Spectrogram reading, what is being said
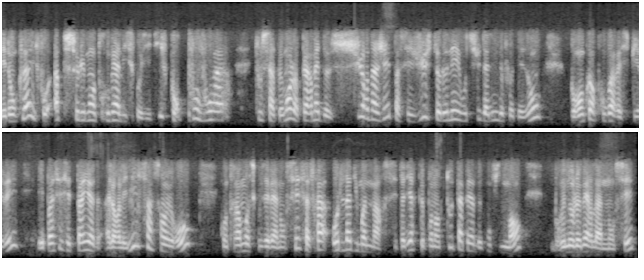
Et donc là, il faut absolument trouver un dispositif pour pouvoir tout simplement leur permettre de surnager, passer juste le nez au-dessus de la ligne de flottaison pour encore pouvoir respirer et passer cette période. Alors les 1500 euros, contrairement à ce que vous avez annoncé, ça sera au-delà du mois de mars. C'est-à-dire que pendant toute la période de confinement, Bruno Le Maire l'a annoncé,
